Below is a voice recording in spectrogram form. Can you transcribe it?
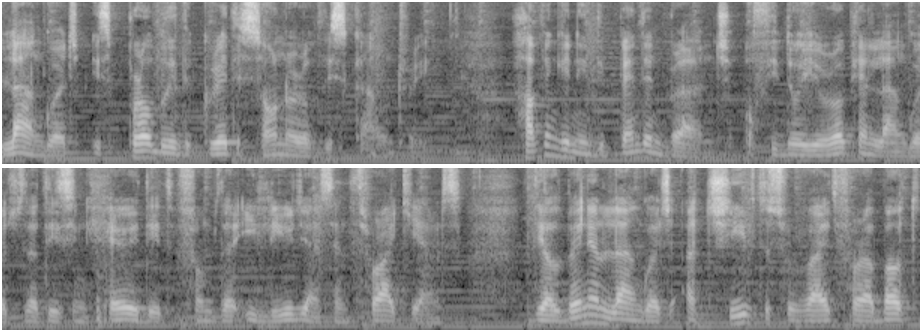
Language is probably the greatest honor of this country. Having an independent branch of Indo-European language that is inherited from the Illyrians and Thracians, the Albanian language achieved to survive for about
